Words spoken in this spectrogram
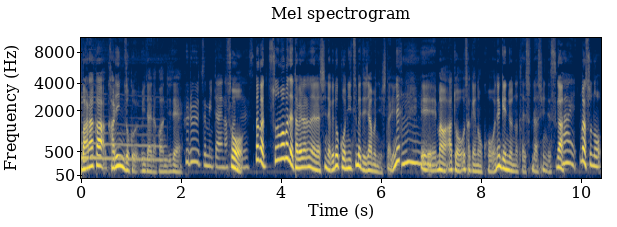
バラ科カリン属みたいな感じで、フルーツみたいな感そうじです。。なんか、そのままでは食べられないらしいんだけど、こう煮詰めてジャムにしたりね。うんえーまあ、あとはお酒のこうね、原料になったりするらしいんですが、はいまあ、その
